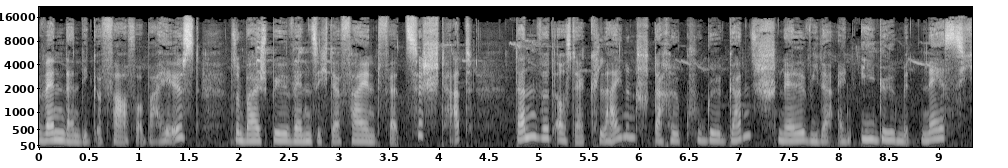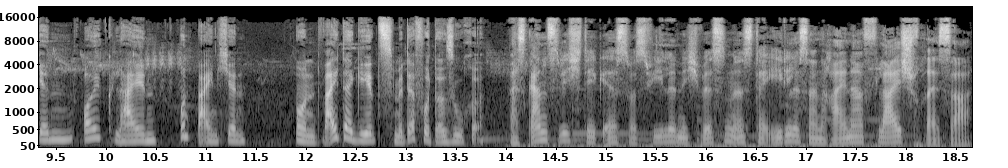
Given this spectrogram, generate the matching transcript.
Wenn dann die Gefahr vorbei ist, zum Beispiel wenn sich der Feind verzischt hat, dann wird aus der kleinen Stachelkugel ganz schnell wieder ein Igel mit Näschen, Äuglein und Beinchen. Und weiter geht's mit der Futtersuche. Was ganz wichtig ist, was viele nicht wissen, ist, der Igel ist ein reiner Fleischfresser.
